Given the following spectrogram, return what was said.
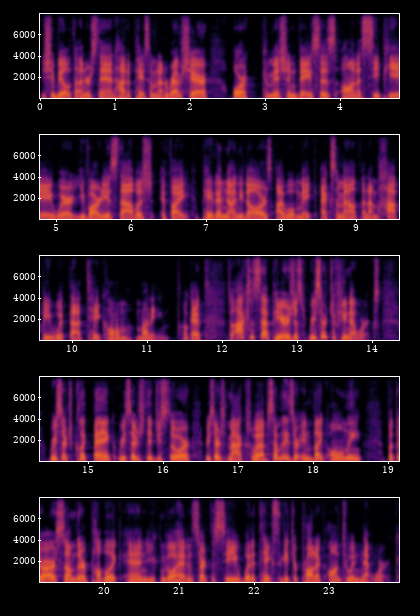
you should be able to understand how to pay someone on a rev share or commission basis on a CPA where you've already established if I pay them $90, I will make X amount and I'm happy with that take home money. Okay. So, action step here is just research a few networks. Research ClickBank, research Digistore, research MaxWeb. Some of these are invite only, but there are some that are public, and you can go ahead and start to see what it takes to get your product onto a network.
